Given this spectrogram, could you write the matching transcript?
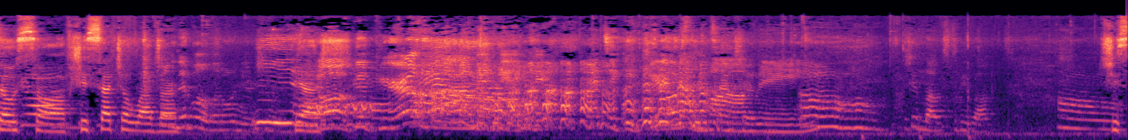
so God. soft. She's such a lover. Nibble a little in your shoe. Yes. Oh, oh, good girl, mommy. That's a good girl, mommy. Oh. She loves to be loved. She's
